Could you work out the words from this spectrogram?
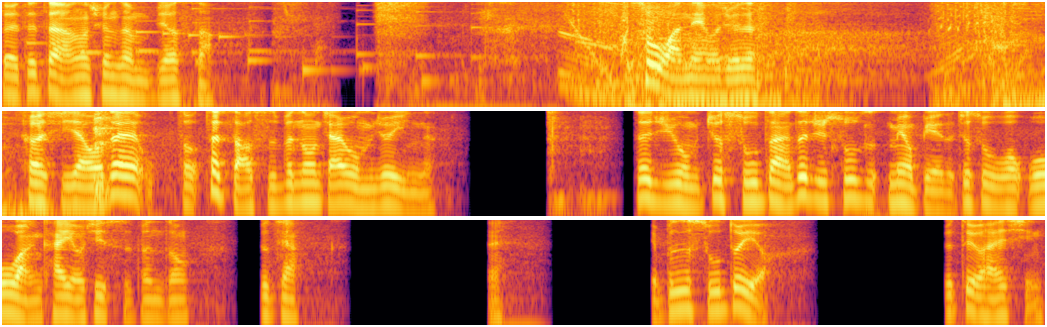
对，这代好像宣传比较少，不错玩呢，我觉得。可惜啊！我再走再早十分钟加入，我们就赢了。这局我们就输战，这局输没有别的，就是我我晚开游戏十分钟，就这样。对，也不是输队友，觉得队友还行。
